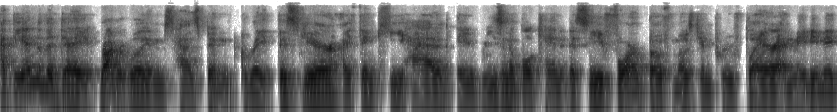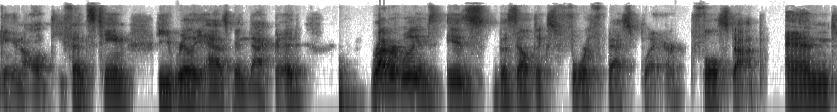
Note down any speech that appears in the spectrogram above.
at the end of the day, Robert Williams has been great this year. I think he had a reasonable candidacy for both most improved player and maybe making an all defense team. He really has been that good. Robert Williams is the Celtics' fourth best player, full stop. And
